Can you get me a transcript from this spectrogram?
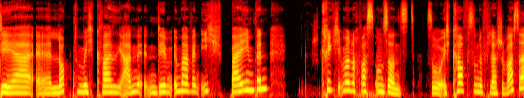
der äh, lockt mich quasi an, indem immer, wenn ich bei ihm bin, kriege ich immer noch was umsonst. So, ich kaufe so eine Flasche Wasser,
